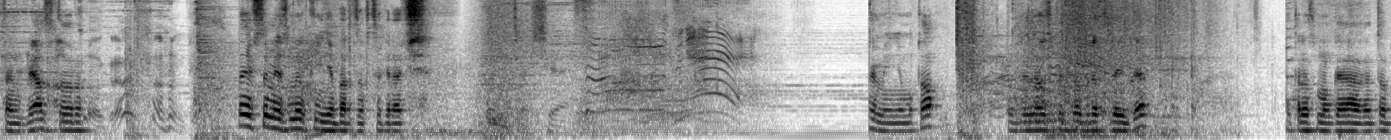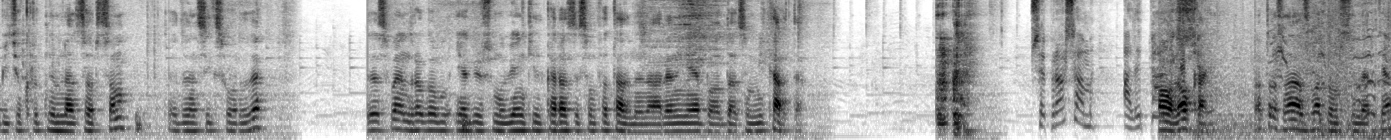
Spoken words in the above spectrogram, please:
Ten gwiazdor. No i w sumie z myłki nie bardzo chcę grać. Wymienię mu to. Miał zbyt dobre trade. A teraz mogę dobić okrutnym nadzorcom. To jeden Six Wordy. Ze swoją drogą, jak już mówiłem kilka razy, są fatalne na arenie, bo dadzą mi kartę. Przepraszam, ale O, lokaj. No to znalazł ładną synergię.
